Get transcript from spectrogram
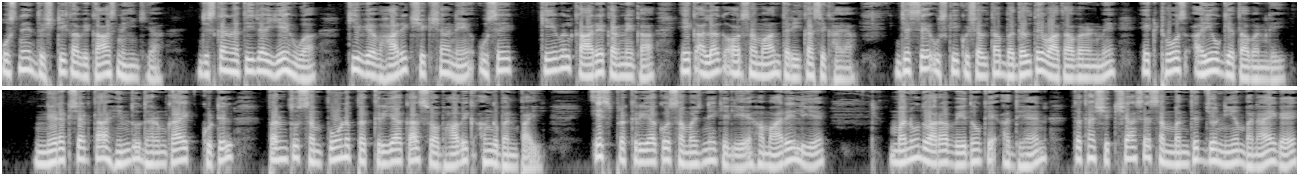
उसने दृष्टि का विकास नहीं किया, जिसका नतीजा यह हुआ कि व्यवहारिक शिक्षा ने उसे केवल कार्य करने का एक अलग और समान तरीका सिखाया, जिससे उसकी कुशलता बदलते वातावरण में एक ठोस अयोग्यता बन गई। निरक्षरता हिंदू धर्म का एक कुटिल परंतु संपूर्ण प्रक्रिया का स्वाभाविक अंग बन पाई। इस प्रक्रिया को समझने के लिए हमारे लिए मनु द्वारा वेदों के अध्ययन तथा शिक्षा से संबंधित जो नियम बनाए गए,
